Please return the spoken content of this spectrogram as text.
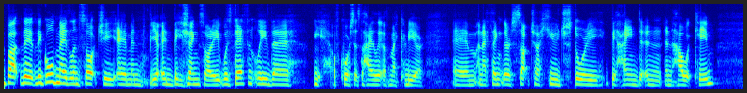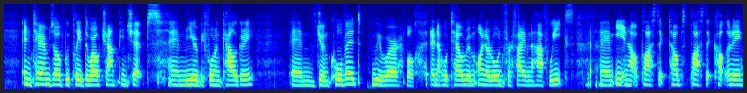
but the, the gold medal in Sochi, um, in, in Beijing, sorry, was definitely the, yeah, of course, it's the highlight of my career. Um, and I think there's such a huge story behind it and, in how it came. In terms of, we played the World Championships um, the year before in Calgary. Um, during COVID, we were well in a hotel room on our own for five and a half weeks, um, eating out of plastic tubs, plastic cutlery,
